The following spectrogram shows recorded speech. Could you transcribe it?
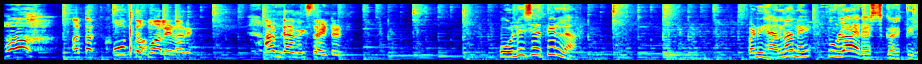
हा, आता खूप धमाल येणार आहे. I am damn excited police येतील ना? पण ह्यांना नाही, तुला अरेस्ट करतील.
